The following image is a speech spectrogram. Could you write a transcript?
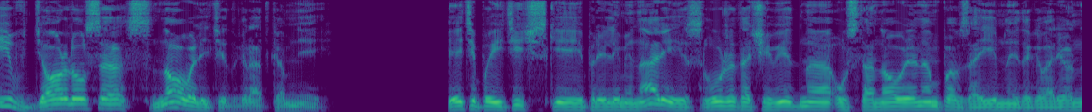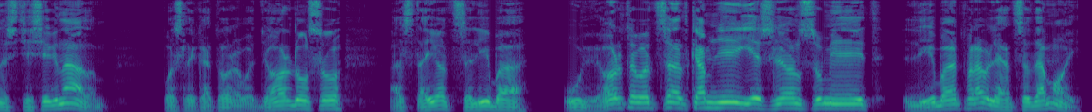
Ив дернулся, снова летит град камней. Эти поэтические прелиминарии служат, очевидно, установленным по взаимной договоренности сигналом, после которого Дёрдлсу остается либо увертываться от камней, если он сумеет, либо отправляться домой.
